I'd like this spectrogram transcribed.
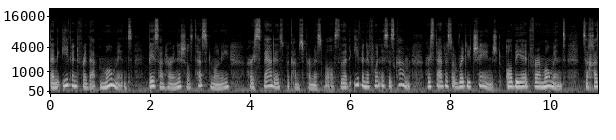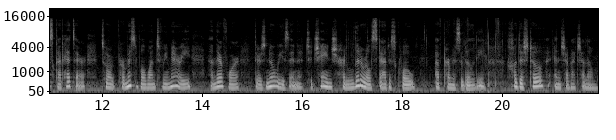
then even for that moment, based on her initial testimony, her status becomes permissible, so that even if witnesses come, her status already changed, albeit for a moment, to chaskat heter, to a permissible one to remarry, and therefore there's no reason to change her literal status quo of permissibility. Chodesh Tov and Shabbat Shalom.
